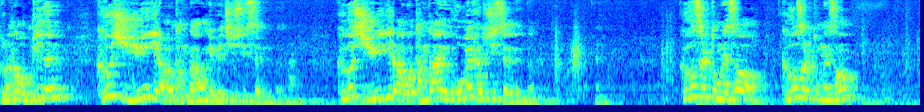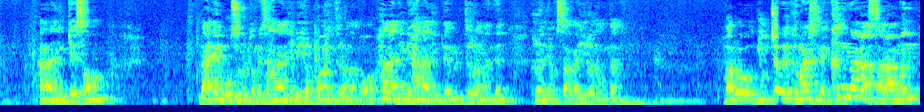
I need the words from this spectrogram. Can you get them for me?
그러나 우리는 그것이 유익이라고 당당하게 외칠 수 있어야 된다. 그것이 유익이라고 당당하게 고백할 수 있어야 된다. 네. 그것을 통해서 그것을 통해서 하나님께서 나의 모습을 통해서 하나님의 영광이 드러나고 하나님이 하나님됨을 드러나는 그런 역사가 일어난다는. 바로 6절의 그 말씀에 큰 나라 사람은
